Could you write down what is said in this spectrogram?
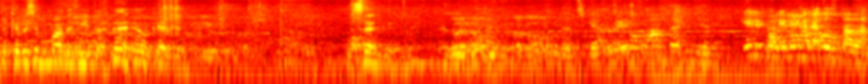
Da cabeça de mal da fita, é o que é. O sangue. Não que tens aumentar dinheiro. ¿Qué le ponemos a la tostada?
